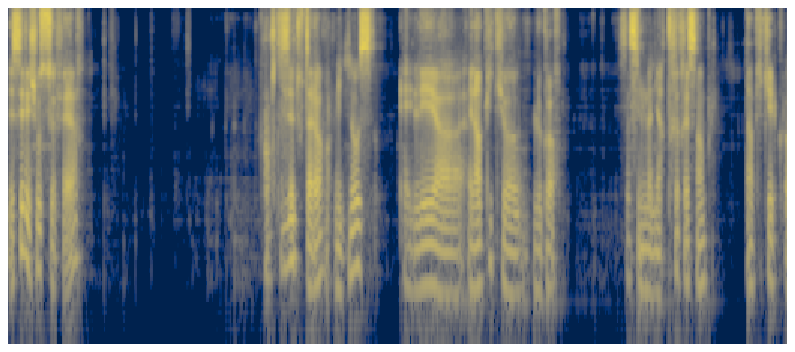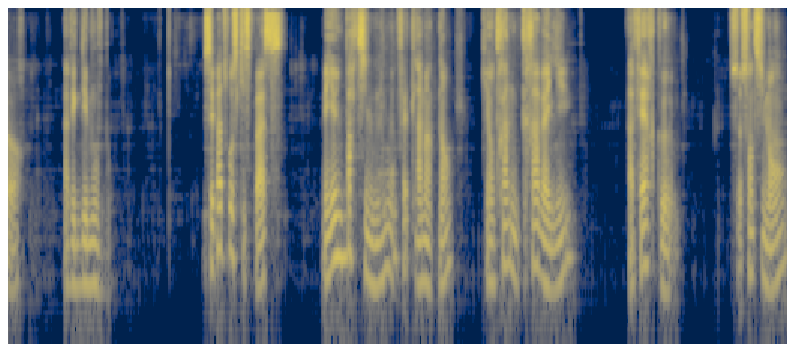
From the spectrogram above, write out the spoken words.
Laissez les choses se faire. Comme je disais tout à l'heure, l'hypnose, elle, euh, implique euh, le corps. Ça, c'est une manière très très simple d'impliquer le corps avec des mouvements. On ne sait pas trop ce qui se passe, mais il y a une partie de nous, en fait, là maintenant, qui est en train de travailler à faire que ce sentiment,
